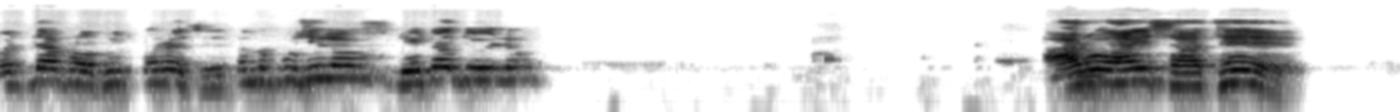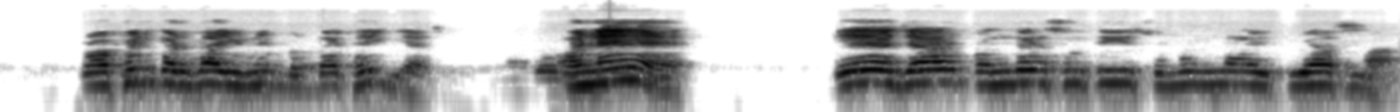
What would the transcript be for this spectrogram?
બધા પ્રોફિટ કરે છે. તમે પૂછી લો ડેટા જોઈ લો. આરઓઆઈ સાથે પ્રોફિટ કરતા યુનિટ બધા થઈ ગયા છે. અને બે હજાર પંદર સુધી સુમુલના ઇતિહાસમાં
